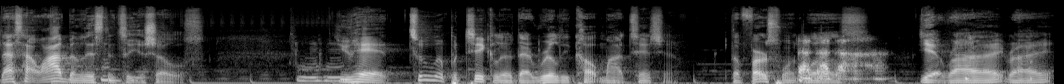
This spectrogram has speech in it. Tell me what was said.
That's how I've been listening to your shows. Mm-hmm. You had two in particular that really caught my attention. The first one was, yeah, right, right.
